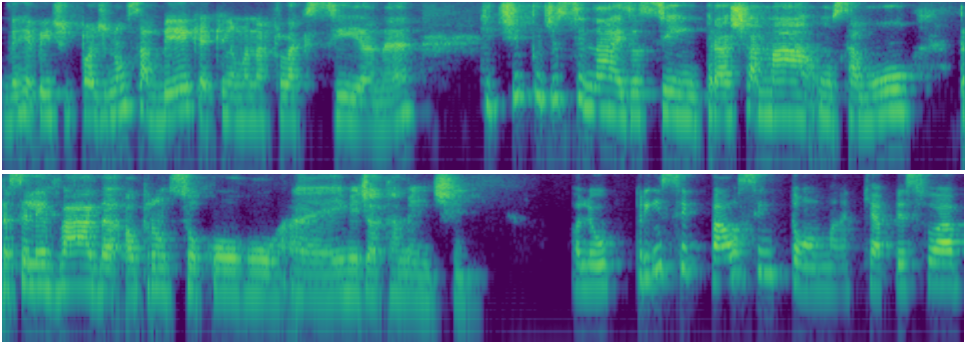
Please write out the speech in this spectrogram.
de repente, pode não saber que aquilo é uma anafilaxia, né? Que tipo de sinais, assim, para chamar um SAMU para ser levada ao pronto-socorro é, imediatamente? Olha, o principal sintoma que a pessoa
